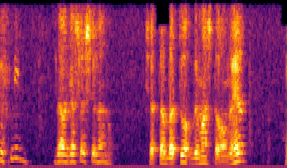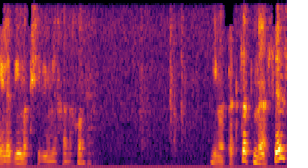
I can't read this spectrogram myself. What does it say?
בפנים, זה הרגשה שלנו. כשאתה בטוח במה שאתה אומר, הילדים מקשיבים לך, נכון? אם אתה קצת מהסס,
